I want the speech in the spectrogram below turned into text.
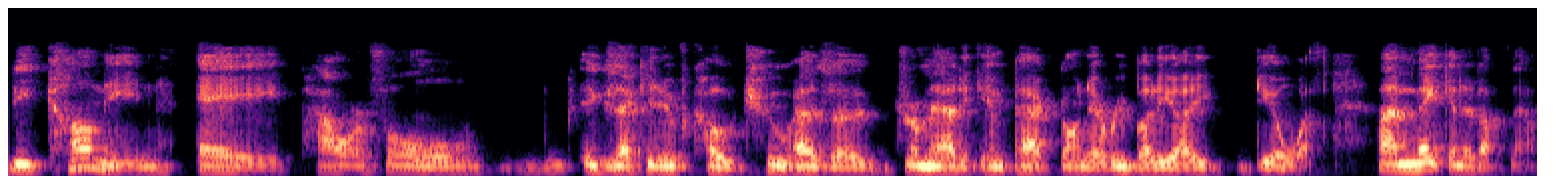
becoming a powerful executive coach who has a dramatic impact on everybody I deal with. I'm making it up now,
